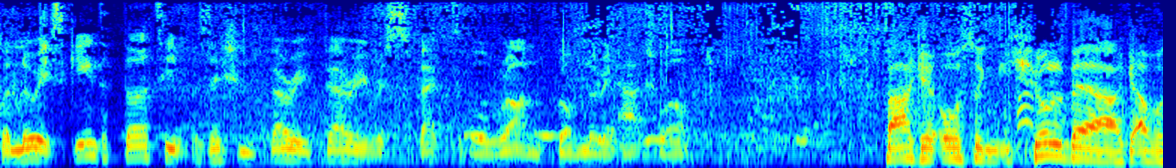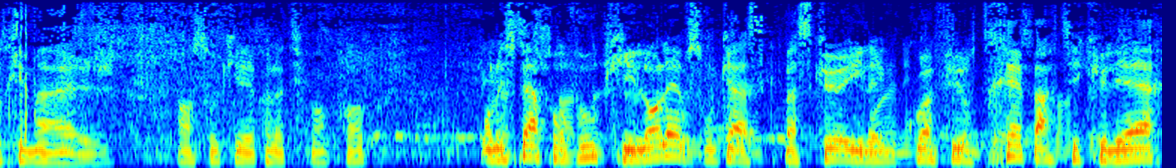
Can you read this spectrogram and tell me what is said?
But Louis skiing to 13th position. Very, very respectable run from Louis Hatchwell. Barge Osing Hjolberg à votre image. Un saut qui est relativement propre. On espère pour vous qu'il enlève son casque parce qu'il a une coiffure très particulière.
